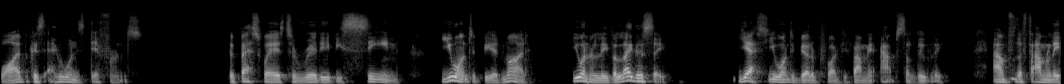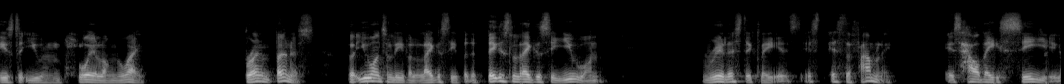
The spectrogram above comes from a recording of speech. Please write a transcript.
Why? Because everyone's different. The best way is to really be seen. You want to be admired. You want to leave a legacy. Yes, you want to be able to provide for your family, absolutely. And for the families that you employ along the way, bonus. But you want to leave a legacy. But the biggest legacy you want, realistically, is, is, is the family. It's how they see you.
